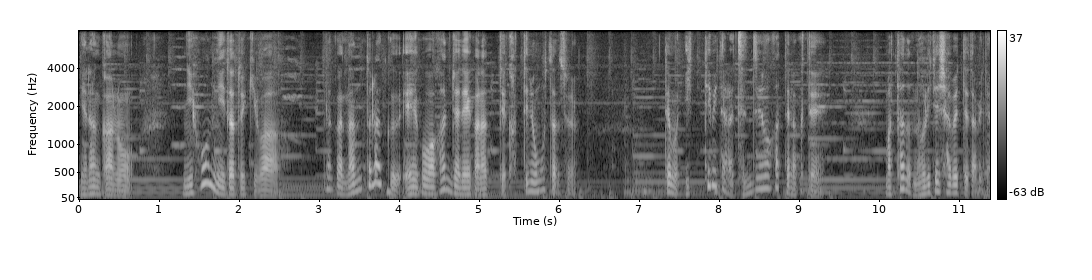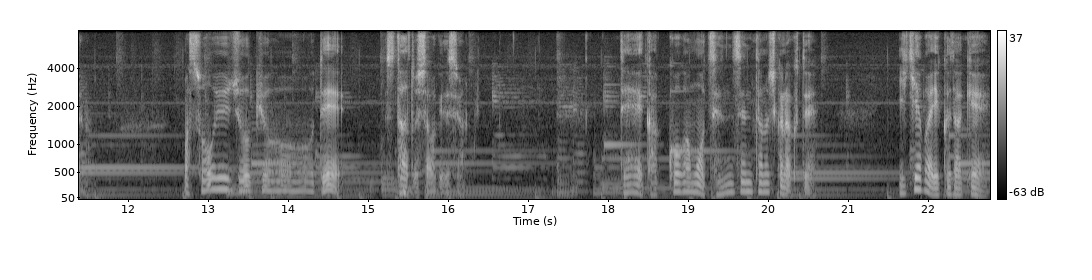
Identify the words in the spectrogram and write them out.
いやなんかあの日本にいた時はなんかなんとなく英語わかんじゃねえかなって勝手に思ってたんですよ。でも行ってみたら全然分かってなくてまあただノリで喋ってたみたいな。まあそういう状況でスタートしたわけですよ。で学校がもう全然楽しくなくて行けば行くだけ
